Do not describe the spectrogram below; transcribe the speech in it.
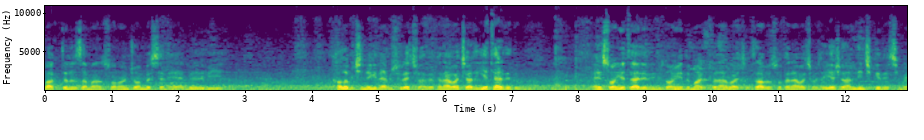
baktığınız zaman son 13-15 seneye böyle bir kalıp içinde giden bir süreç var ve Fenerbahçe artık yeter dedi bunu. En son yeter dediğimizde 17 Mart Fenerbahçe, Trabzonspor Fenerbahçe maçında yaşanan linç girişimi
